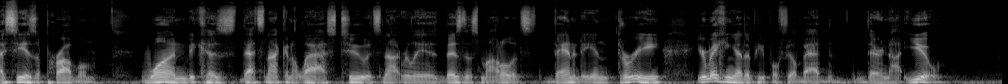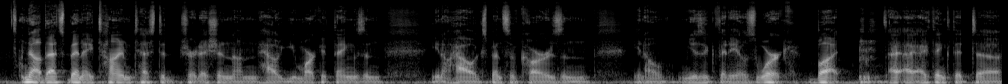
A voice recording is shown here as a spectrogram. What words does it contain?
I see as a problem. One, because that's not going to last. Two, it's not really a business model, it's vanity. And three, you're making other people feel bad that they're not you. Now that's been a time-tested tradition on how you market things and you know how expensive cars and you know music videos work. But I, I, think that uh,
